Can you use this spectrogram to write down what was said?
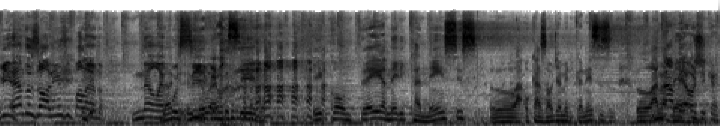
virando os olhinhos e falando: Não é possível. Não é possível. Encontrei americanenses lá, o casal de americanenses lá na, na Bélgica.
